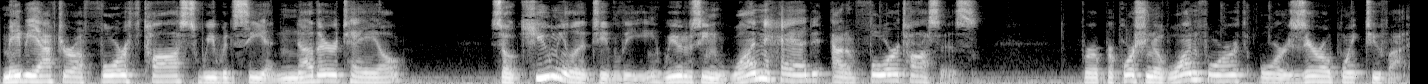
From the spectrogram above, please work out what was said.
Maybe after a fourth toss, we would see another tail. So cumulatively, we would have seen one head out of four tosses for a proportion of one fourth or 0.25.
